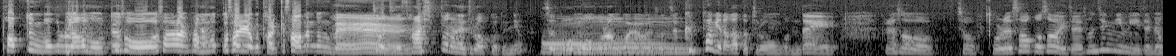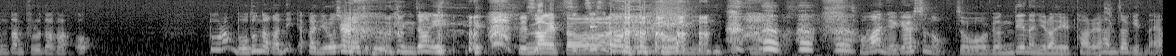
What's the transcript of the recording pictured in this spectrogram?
밥 좀 먹으러 나가면 어때서 사람이 밥 먹고 살려고 다 이렇게 사는 건데. 저 진짜 40분 안에 들어왔거든요. 진짜 어. 너무 억울한 거예요. 그래서 진짜 급하게 나갔다 들어온 건데 그래서 저 벌에 서고서 이제 선생님이 이제 명단 부르다가 어? 또랑 너도 나갔니? 약간 이러셔가지고 굉장히 민망했다. 네, 저만 얘기할 수는 없죠. 면디는 이런 일탈을 한 적이 있나요?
